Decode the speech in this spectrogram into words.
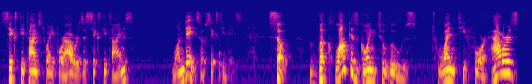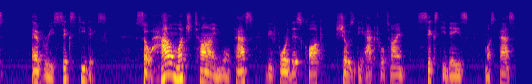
60 times 24 hours is 60 times one day, so 60 days. So the clock is going to lose 24 hours every 60 days. So how much time will pass before this clock shows the actual time? 60 days must pass.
